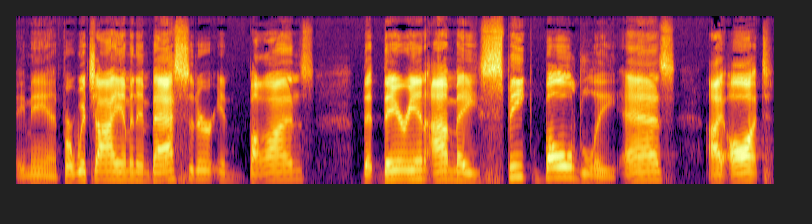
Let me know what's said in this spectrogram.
Amen. For which I am an ambassador in bonds, that therein I may speak boldly as I ought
